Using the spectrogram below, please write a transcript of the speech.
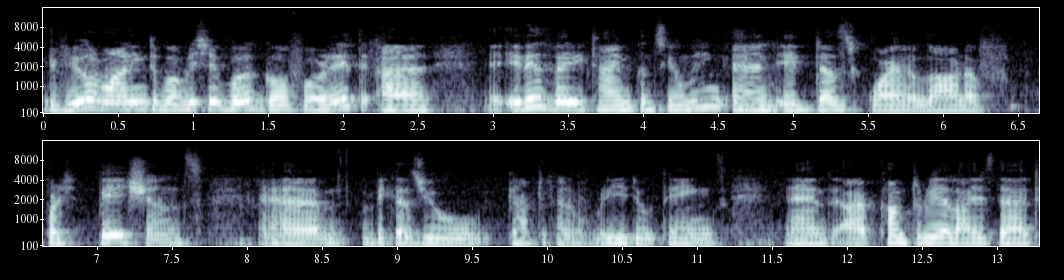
if you're wanting to publish a book, go for it. Uh, it is very time consuming and mm-hmm. it does require a lot of patience um, because you, you have to kind of redo things. And I've come to realize that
